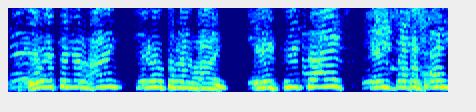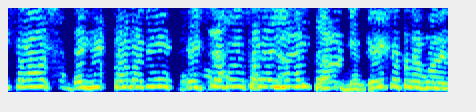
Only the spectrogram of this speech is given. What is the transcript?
তোমার ভাই তোমার ভাই। এই এই সন্ত্রাস এই মিথ্যাবাদী এই এইটা তোমার বলেন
